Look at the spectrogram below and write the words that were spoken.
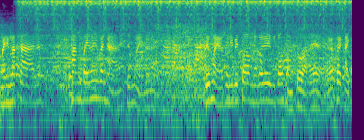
หมายถึงราคานะพังไปไม่มีปัญหาซื้อใหม่ได้ซื้อใหม่เอาตัวนี้ไปซ่อมแล้วก็ได้มีกล้องสองตัวเออแล้วก็ค่อยขาย74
